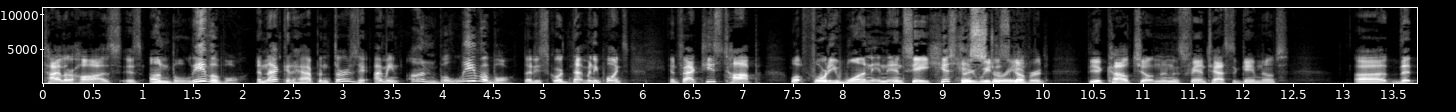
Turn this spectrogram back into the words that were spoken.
Tyler Haws is unbelievable, and that could happen Thursday. I mean, unbelievable that he scored that many points. In fact, he's top what 41 in NCAA history, we discovered via Kyle Chilton and his fantastic game notes. Uh, that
